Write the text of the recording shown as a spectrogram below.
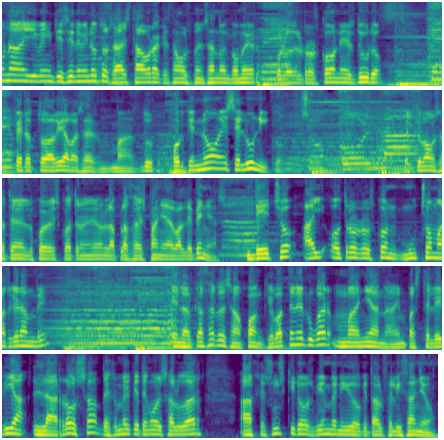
una y 27 minutos a esta hora que estamos pensando en comer, pues lo del roscón es duro, pero todavía va a ser más duro, porque no es el único el que vamos a tener el jueves 4 de enero en la Plaza de España de Valdepeñas. De hecho, hay otro roscón mucho más grande en Alcázar de San Juan, que va a tener lugar mañana en Pastelería La Rosa. Déjeme que tengo que saludar a Jesús Quirós. Bienvenido, ¿qué tal? Feliz año.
